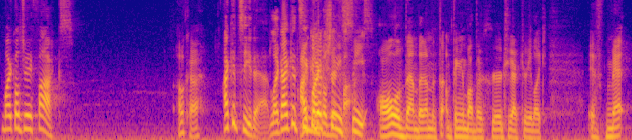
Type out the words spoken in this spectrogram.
Michael J. Fox. okay. I could see that. Like I could see I could Michael actually J. see all of them, but I'm, I'm thinking about their career trajectory. Like, if Matt,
